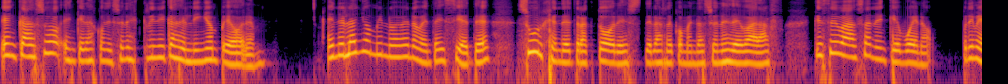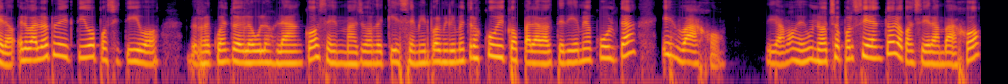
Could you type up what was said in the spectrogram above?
en caso en que las condiciones clínicas del niño empeoren. En el año 1997 surgen detractores de las recomendaciones de Baraf que se basan en que, bueno, primero, el valor predictivo positivo del recuento de glóbulos blancos es mayor de 15.000 por milímetros cúbicos para bacteriemia oculta es bajo. Digamos, es un 8%, lo consideran bajo,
